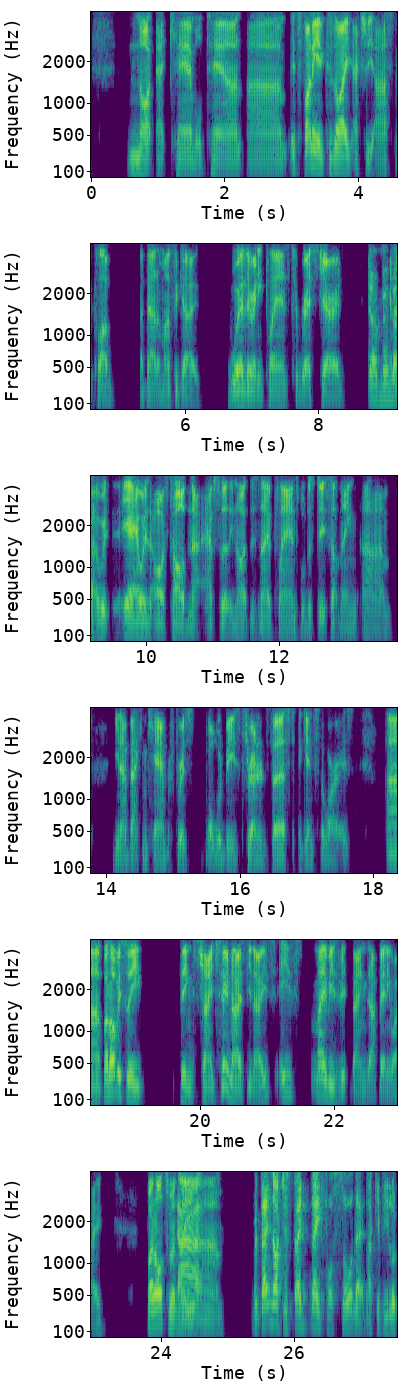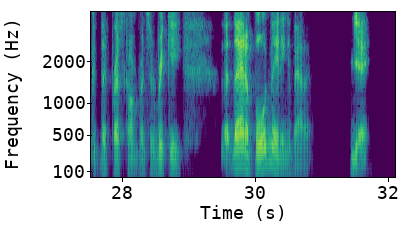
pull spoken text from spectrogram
not at Campbelltown. Um, it's funny because I actually asked the club about a month ago, were there any plans to rest Jared? I remember. I w- yeah, I was I was told no, absolutely not. There's no plans. We'll just do something, um, you know, back in Canberra for his what would be his 301st against the Warriors. Uh, but obviously things change. Who knows? You know, he's he's maybe he's a bit banged up anyway. But ultimately, Nah. um, But they not just they they foresaw that. Like if you look at the press conference with Ricky, they had a board meeting about it. yeah,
